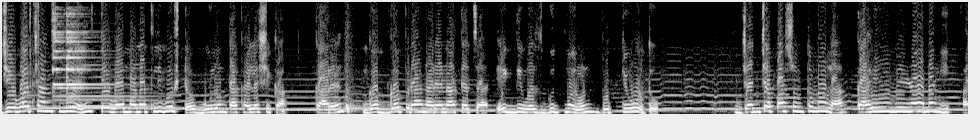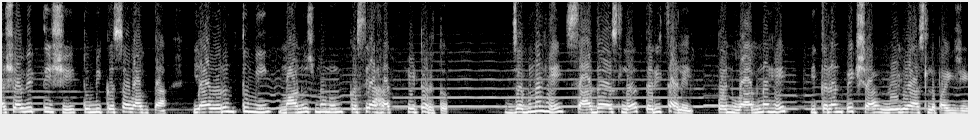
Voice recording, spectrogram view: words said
जेव्हा चान्स मिळेल तेव्हा मनातली गोष्ट बोलून टाकायला शिका. कारण गपगप राहणाऱ्या नात्याचा एक दिवस गुदमरून मृत्यू होतो. ज्यांच्यापासून तुम्हाला काहीही मिळणार नाही अशा व्यक्तीशी तुम्ही कसं वागता यावरून तुम्ही माणूस म्हणून कसे आहात हे ठरतं. जगणं हे साधं असलं तरी चालेल पण वागणं हे इतरांपेक्षा वेगळं असलं पाहिजे.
